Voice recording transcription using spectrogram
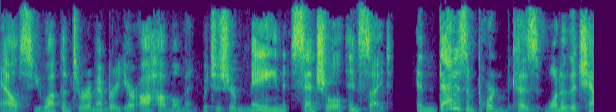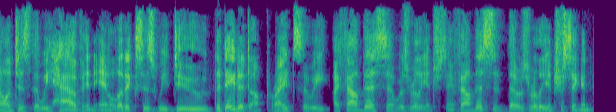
else, you want them to remember your aha moment, which is your main central insight. And that is important because one of the challenges that we have in analytics is we do the data dump, right? So we, I found this and it was really interesting. I found this and that was really interesting. And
